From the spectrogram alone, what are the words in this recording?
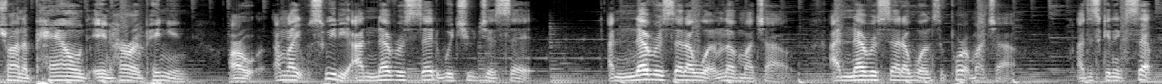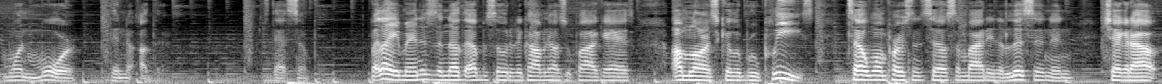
trying to pound in her opinion. Or I'm like, sweetie, I never said what you just said. I never said I wouldn't love my child. I never said I wouldn't support my child. I just can accept one more than the other. It's that simple. But hey, man, this is another episode of the Common Hustle Podcast. I'm Lawrence Killebrew. Please tell one person tell somebody to listen and check it out.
